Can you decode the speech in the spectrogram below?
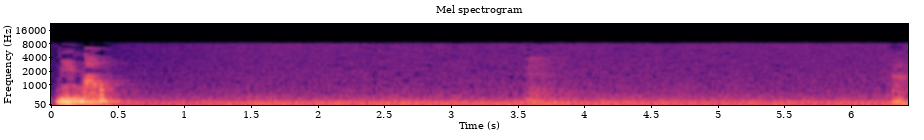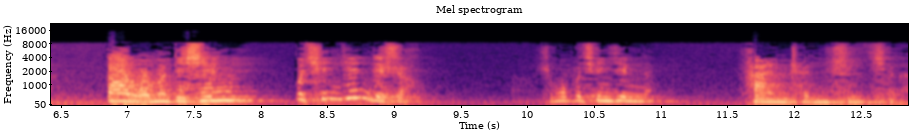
名号啊！当我们的心不清净的时候，什么不清净呢？贪嗔痴起来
